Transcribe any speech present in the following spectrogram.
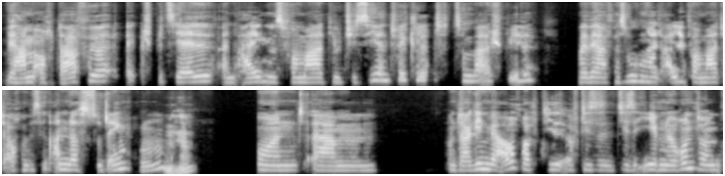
wir haben auch dafür äh, speziell ein eigenes Format UGC entwickelt, zum Beispiel, weil wir versuchen halt alle Formate auch ein bisschen anders zu denken. Mhm. Und, ähm, und da gehen wir auch auf, die, auf diese, diese Ebene runter. Und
